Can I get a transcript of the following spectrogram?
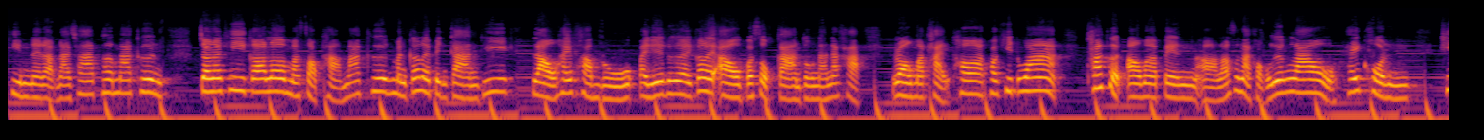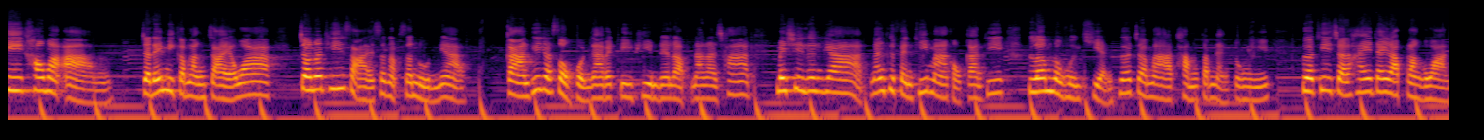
พิมพ์ในระดับนานาชาติเพิ่มมากขึ้น เจ้าหน้าที่ก็เริ่มมาสอบถามมากขึ้น มันก็เลยเป็นการที่เราให้ความรู้ไปเรื่อยๆ ก็เลยเอาประสบการณ์ตรงนั้นนะคะลองมาถ่ายทอด เพราะคิดว่าถ้าเกิดเอามาเป็นลักษณะของเรื่องเล่าให้คนที่เข้ามาอ่าน จะได้มีกำลังใจว่าเจ้าหน้าที่สายสนับสนุนเนี่ยการที่จะส่งผลงานไปตีพิมพ์ในระดับนานาชาติ ไม่ใช่เรื่องยาก นั่นคือเป็นที่มาของการที่เริ่มลงมือเขียนเพื่อจะมาทำตำแหน่งตรงนี้ เพื่อที่จะให้ได้รับรางวัล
